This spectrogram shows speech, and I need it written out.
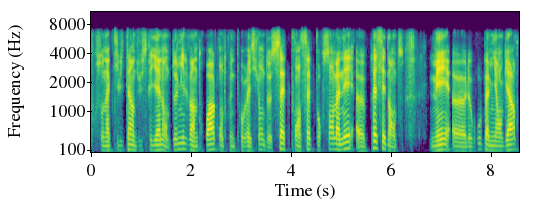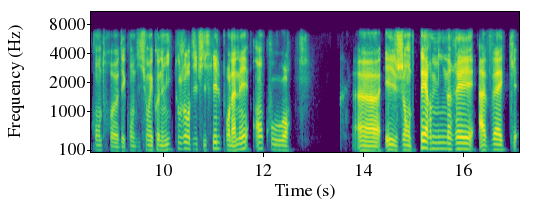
pour son activité industrielle en 2023 contre une progression de 7,7% l'année précédente mais euh, le groupe a mis en garde contre euh, des conditions économiques toujours difficiles pour l'année en cours. Euh, et j'en terminerai avec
